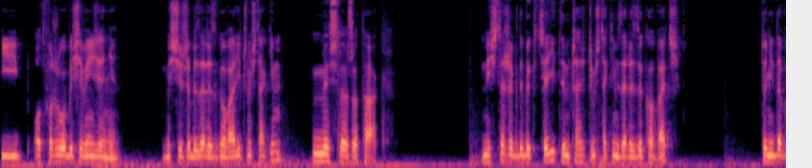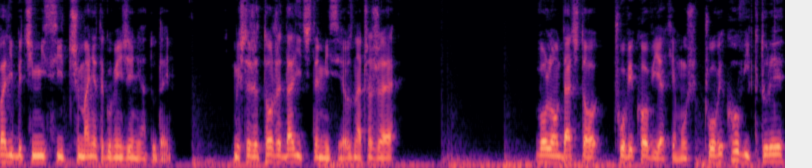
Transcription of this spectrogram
I otworzyłoby się więzienie. Myślisz, żeby zaryzykowali czymś takim? Myślę, że tak. Myślę, że gdyby chcieli tym cza- czymś takim zaryzykować, to nie dawaliby ci misji trzymania tego więzienia tutaj. Myślę, że to, że dali ci tę misję, oznacza, że wolą dać to człowiekowi jakiemuś. Człowiekowi, który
